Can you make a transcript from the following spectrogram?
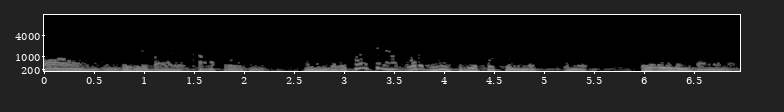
Paul and, and visited by other apostles. And, and they were trying to figure out what it means to be a Christian in this, in this alien environment.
